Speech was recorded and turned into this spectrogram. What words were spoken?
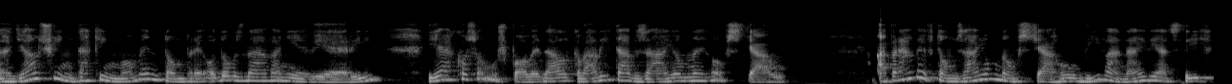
Ďalším takým momentom pre odovzdávanie viery je, ako som už povedal, kvalita vzájomného vzťahu. A práve v tom vzájomnom vzťahu býva najviac tých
